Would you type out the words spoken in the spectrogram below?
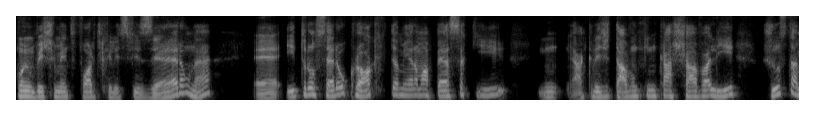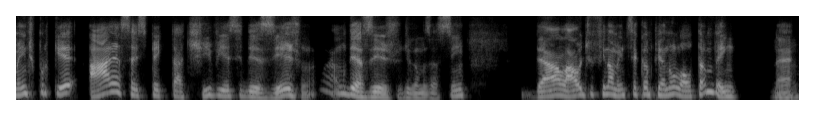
foi um investimento forte que eles fizeram, né, é, e trouxeram o Croc, que também era uma peça que em, acreditavam que encaixava ali, justamente porque há essa expectativa e esse desejo, é um desejo, digamos assim, da Loud finalmente ser campeã no LoL também, né? Uhum.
